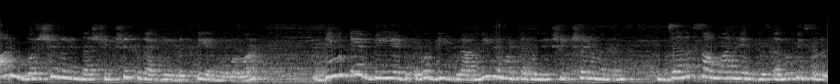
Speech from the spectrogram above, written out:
ಆರು ವರ್ಷಗಳಿಂದ ಶಿಕ್ಷಕರಾಗಿ ವೃತ್ತಿ ಅನುಭವ ಬಿಎ ಬಿಎಡ್ ಓದಿ ಗ್ರಾಮೀಣ ಮಟ್ಟದಲ್ಲಿ ಶಿಕ್ಷಣವನ್ನು ಜನಸಾಮಾನ್ಯರಿಗೆ ತಲುಪಿಸಲು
